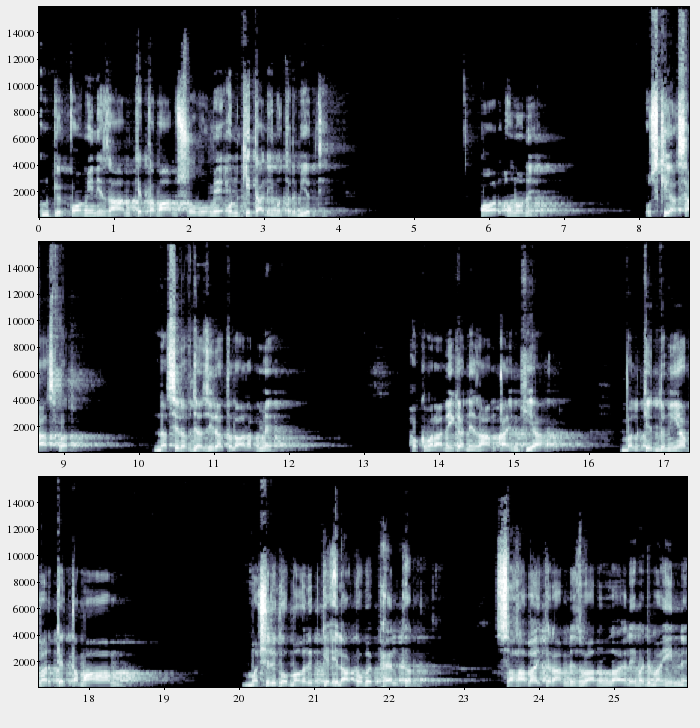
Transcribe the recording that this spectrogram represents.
ان کے قومی نظام کے تمام شعبوں میں ان کی تعلیم و تربیت تھی۔ اور انہوں نے اس کی اساس پر نہ صرف جزیرت العرب میں حکمرانی کا نظام قائم کیا، بلکہ دنیا بھر کے تمام مشرق و مغرب کے علاقوں میں پھیل کر صحابہ کرام رضوان اللہ علیہ مجمعین نے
